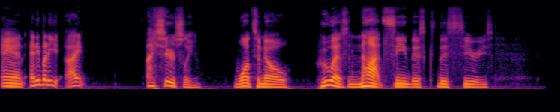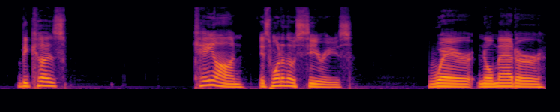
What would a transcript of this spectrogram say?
And anybody, I, I seriously want to know who has not seen this this series, because K-On! is one of those series where no matter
